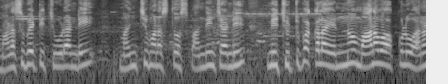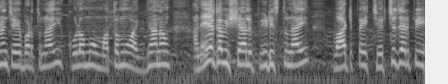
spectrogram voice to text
మనసు పెట్టి చూడండి మంచి మనసుతో స్పందించండి. మీ చుట్టుపక్కల ఎన్నో మానవ హక్కులు హననం చేయబడుతున్నాయి. కులము మతము అజ్ఞానం అనేక విషయాలు పీడిస్తున్నాయి. వాటిపై చర్చ జరిపి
